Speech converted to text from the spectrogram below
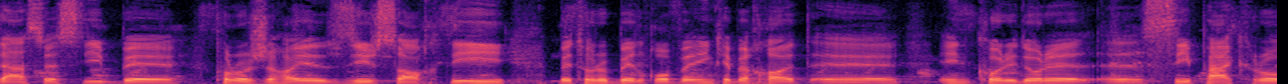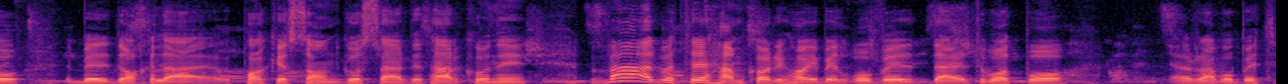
دسترسی به پروژه های زیرساختی به طور بالقوه اینکه بخواد این کریدور سیپک رو به داخل پاکستان گسترده تر کنه. و البته همکاری های بالقوه در ارتباط با روابط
